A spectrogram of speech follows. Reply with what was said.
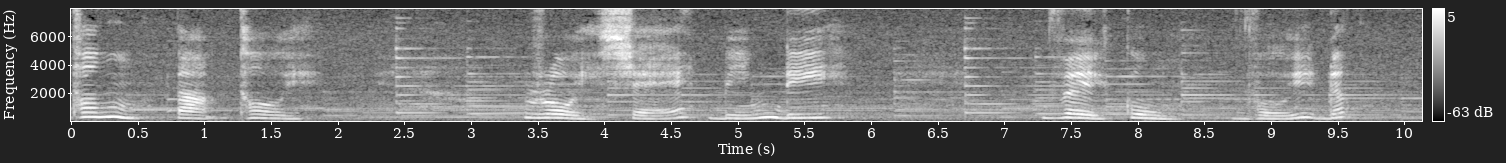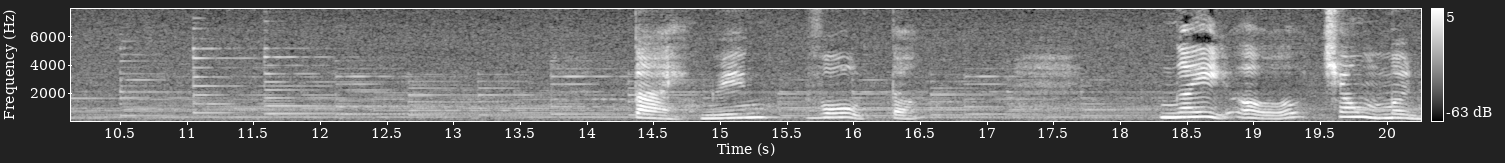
thân tạm thời, rồi sẽ biến đi về cùng với đất tài nguyên vô tận. Ngay ở trong mình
